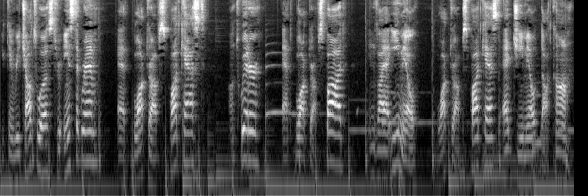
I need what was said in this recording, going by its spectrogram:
You can reach out to us through Instagram at Block Drops Podcast, on Twitter at blockdropspod and via email blockdropspodcast at gmail.com.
